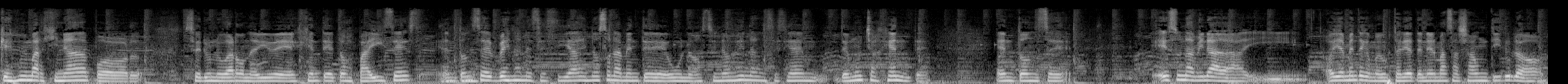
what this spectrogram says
que es muy marginada por ser un lugar donde vive gente de todos países. Entonces ves las necesidades no solamente de uno, sino ves las necesidades de, mucha gente. Entonces es una mirada y obviamente que me gustaría tener más allá un título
